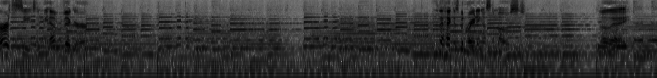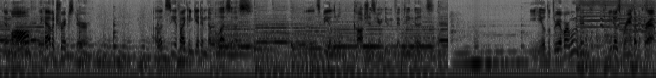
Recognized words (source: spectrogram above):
Earth season, we have vigor. Who the heck has been raiding us the most? Okay. Eurmal, we have a trickster. Uh, let's see if I can get him to bless us. Uh, let's be a little cautious here and give him 15 goods. He healed the three of our wounded. He does random crap.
